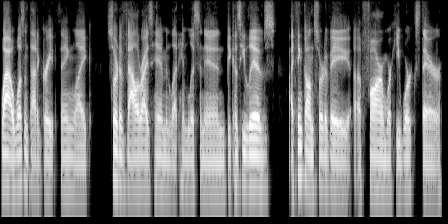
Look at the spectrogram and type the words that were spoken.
wow, wasn't that a great thing? Like, sort of valorize him and let him listen in because he lives, I think, on sort of a, a farm where he works there.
